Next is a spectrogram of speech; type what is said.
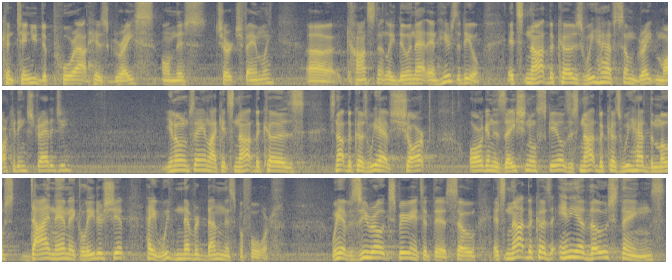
continued to pour out His grace on this church family, uh, constantly doing that. And here's the deal it's not because we have some great marketing strategy. You know what I'm saying? Like, it's not because, it's not because we have sharp organizational skills. It's not because we have the most dynamic leadership. Hey, we've never done this before. We have zero experience at this. So it's not because any of those things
